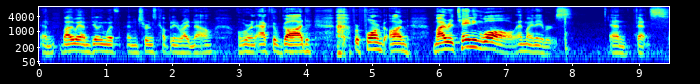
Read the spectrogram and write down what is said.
And by the way, I'm dealing with an insurance company right now over an act of God performed on my retaining wall and my neighbors and fence.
